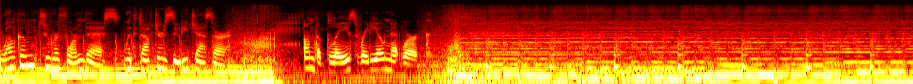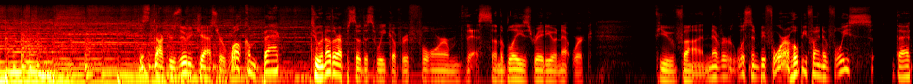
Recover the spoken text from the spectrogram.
Welcome to Reform This with Dr. Zuhdi Jasser. On the Blaze Radio Network. This is Dr. Zuhdi Jasser. Welcome back to another episode this week of Reform This on the Blaze Radio Network. If you've uh, never listened before, I hope you find a voice that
